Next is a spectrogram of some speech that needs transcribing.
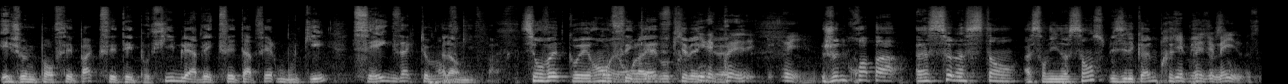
Et je ne pensais pas que c'était possible. Et avec cette affaire Boutier, c'est exactement Alors, ce qui se passe. Si on veut être cohérent, On l'a évoqué avec. Il est euh, pré- oui, Je ne crois pas un seul instant à son innocence, mais il est quand même il est présumé. présumé innocent.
